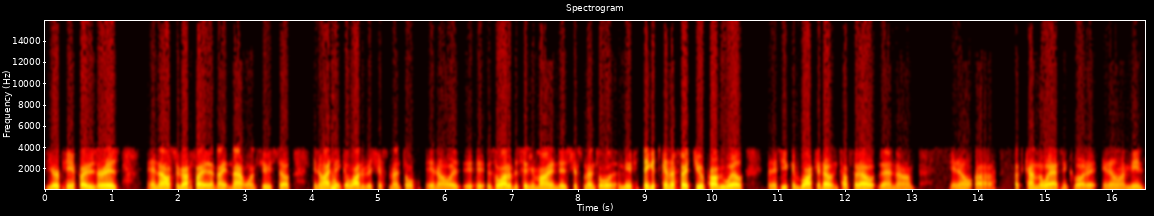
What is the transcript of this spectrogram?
European fighters there is, and I also got fight of the night in that one too. So you know, I think a lot of it's just mental. You know, it, it, it's a lot of it's in your mind. It's just mental. I mean, if you think it's going to affect you, it probably will. And if you can block it out and tough it out, then um, you know, uh, that's kind of the way I think about it. You know, I mean,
